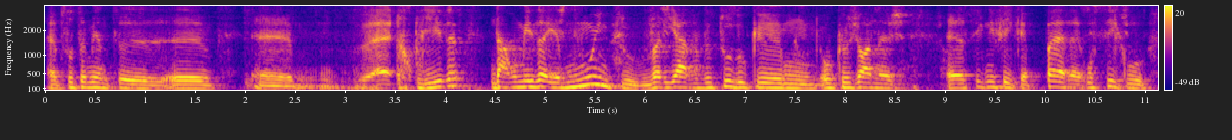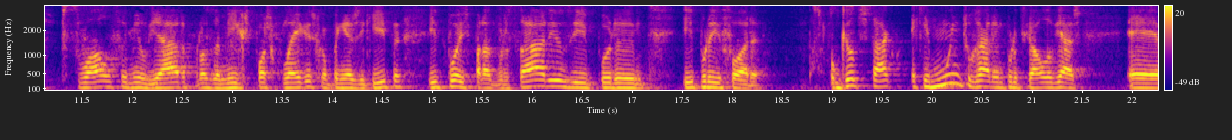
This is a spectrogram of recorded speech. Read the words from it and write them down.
absolutamente eh, eh, eh, recolhida, dá uma ideia muito variada de tudo o que, o que o Jonas eh, significa para o ciclo pessoal, familiar, para os amigos, para os colegas, companheiros de equipa e depois para adversários e por, eh, e por aí fora. O que eu destaco é que é muito raro em Portugal, aliás, é,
